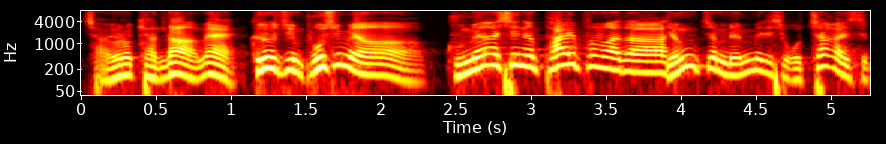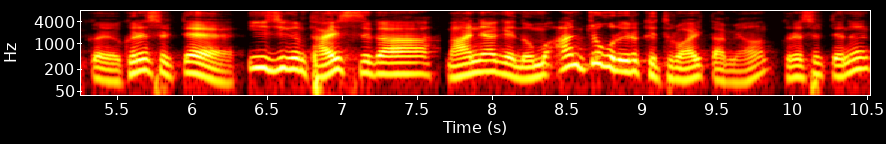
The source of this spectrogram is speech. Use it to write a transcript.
자, 이렇게 한 다음에 그리고 지금 보시면 구매하시는 파이프마다 0. 몇 미리씩 오차가 있을 거예요. 그랬을 때 이 지금 다이스가 만약에 너무 안쪽으로 이렇게 들어와 있다면 그랬을 때는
